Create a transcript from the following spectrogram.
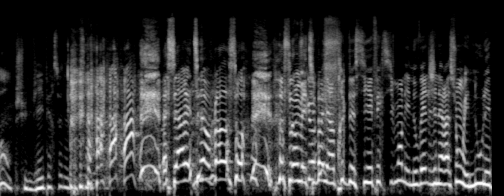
Oh, je suis une vieille personne. Elle s'est arrêtée en plein dans son. non, mais tu vois, il y a un truc de si effectivement les nouvelles générations et nous, les,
